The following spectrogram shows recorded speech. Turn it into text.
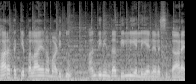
ಭಾರತಕ್ಕೆ ಪಲಾಯನ ಮಾಡಿದ್ದು ಅಂದಿನಿಂದ ದಿಲ್ಲಿಯಲ್ಲಿಯೇ ನೆಲೆಸಿದ್ದಾರೆ.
